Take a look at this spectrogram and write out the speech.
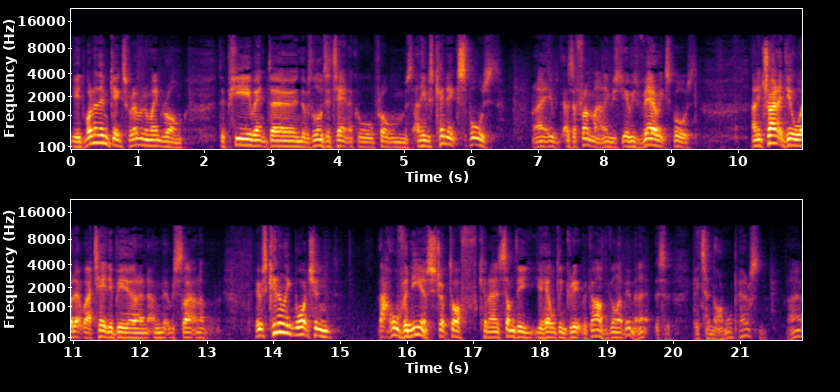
He had one of them gigs where everything went wrong. the PA went down. There was loads of technical problems, and he was kind of exposed, right? Was, as a front man, he was he was very exposed, and he tried to deal with it with a teddy bear, and, and it was like, it was kind of like watching that whole veneer stripped off, kind of somebody you held in great regard, going like, wait a minute, this is, it's a normal person, right?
